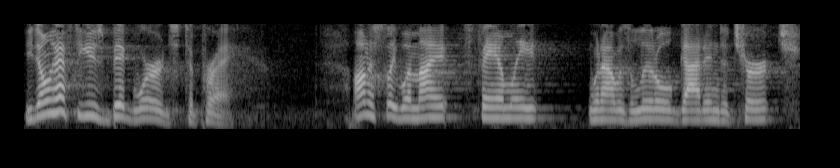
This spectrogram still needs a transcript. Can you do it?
You don't have to use big words to pray. Honestly, when my family, when I was little, got into church,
